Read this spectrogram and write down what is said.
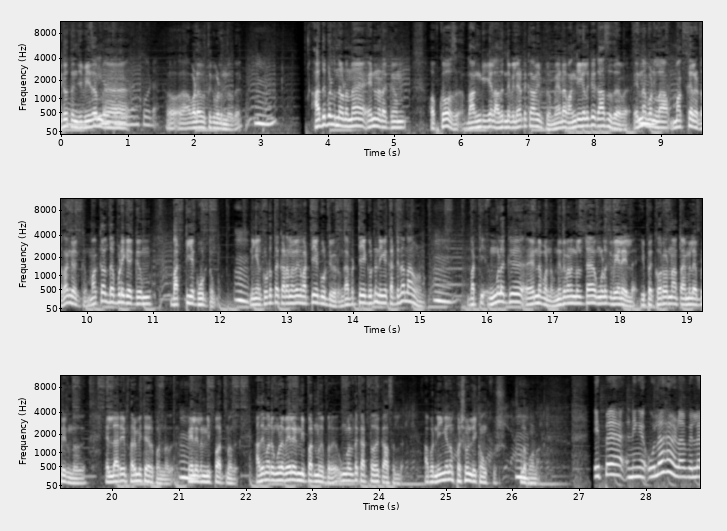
இருபத்தஞ்சு வீதம் கூட. அவ்வளவுத்துக்கு விழுந்தது. அது விழுந்த உடனே என்ன நடக்கும்? கோர்ஸ் வங்கிகள் அதன் விளையாட்டு காமிக்கும் ஏன்னா வங்கிகளுக்கு காசு தேவை. என்ன பண்ணலாம்? மக்கள்கிட்ட தான் கேட்கும். மக்கள்கிட்ட எப்படி கேட்கும்? வட்டியை கூட்டும். நீங்கள் கொடுத்த கடன்களுக்கு வட்டியை கூட்டி விடும். வட்டியை கூட்டும் நீங்க கட்டி தான் ஆகணும். வட்டி உங்களுக்கு என்ன பண்ணும்? நிறுவனங்கள்ட்ட உங்களுக்கு வேலை இல்லை. இப்ப கொரோனா டைம்ல எப்படி இருந்தது? எல்லாரையும் பர்மிட்டேர் பண்ணது. வேலையில நிப்பாட்டினது. அதே மாதிரி உங்களை வேலையில நிப்பாட்டினது பிறகு உங்கள்ட்ட கட்டுறது காசு இல்லை. அப்ப நீங்களும் பசுவலி கங்குஷ் சொல்ல போனா. இப்ப நீங்க உலக அளவில்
